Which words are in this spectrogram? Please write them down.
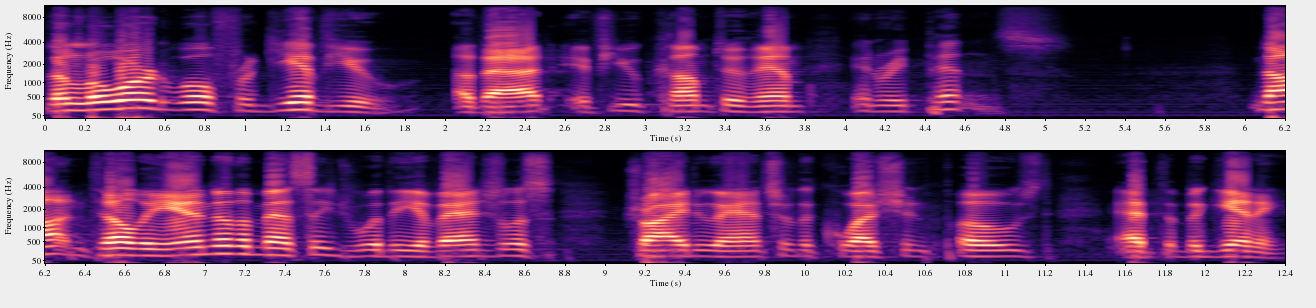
The Lord will forgive you of that if you come to Him in repentance. Not until the end of the message would the evangelist try to answer the question posed at the beginning,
